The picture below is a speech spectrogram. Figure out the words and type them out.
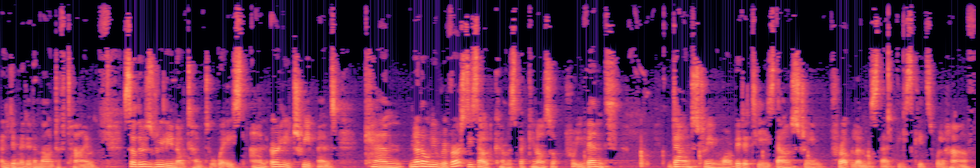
a limited amount of time, so there's really no time to waste. And early treatment can not only reverse these outcomes, but can also prevent downstream morbidities, downstream problems that these kids will have.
